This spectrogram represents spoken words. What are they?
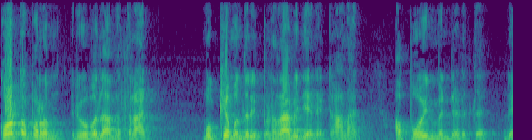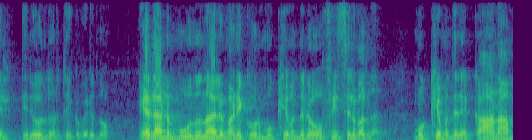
കോട്ടപ്പുറം രൂപതാ മെത്രാൻ മുഖ്യമന്ത്രി പിണറായി വിജയനെ കാണാൻ അപ്പോയിന്റ്മെന്റ് എടുത്ത് തിരുവനന്തപുരത്തേക്ക് വരുന്നു. ഏതാണ്ട് മൂന്ന് നാല് മണിക്കൂർ മുഖ്യമന്ത്രിയുടെ ഓഫീസിൽ വന്ന് മുഖ്യമന്ത്രിയെ കാണാം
